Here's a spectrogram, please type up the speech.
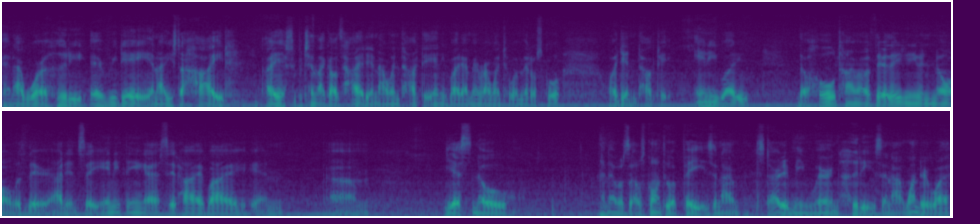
and I wore a hoodie every day, and I used to hide. I used to pretend like I was hiding. I wouldn't talk to anybody. I remember I went to a middle school where I didn't talk to anybody the whole time I was there. They didn't even know I was there. I didn't say anything. I said hi, bye, and um, yes, no. And that was I was going through a phase, and I started me wearing hoodies, and I wonder why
